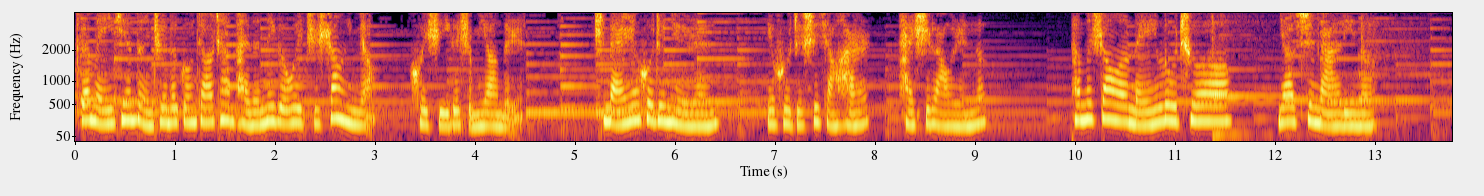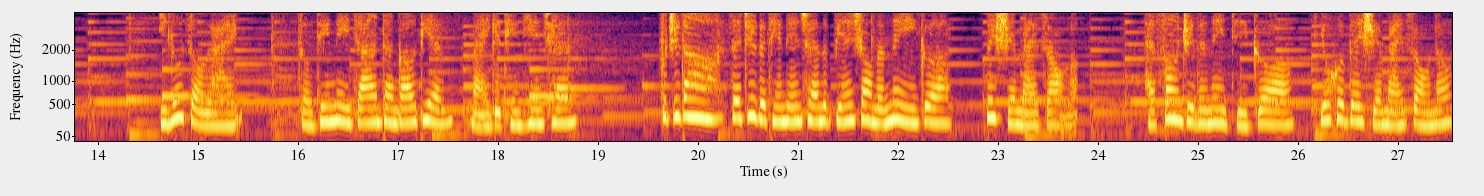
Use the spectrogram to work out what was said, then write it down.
在每一天等车的公交站牌的那个位置，上一秒会是一个什么样的人？是男人或者女人，又或者是小孩？还是老人呢？他们上了哪一路车？要去哪里呢？一路走来，走进那家蛋糕店，买一个甜甜圈。不知道在这个甜甜圈的边上的那一个被谁买走了，还放着的那几个又会被谁买走呢？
